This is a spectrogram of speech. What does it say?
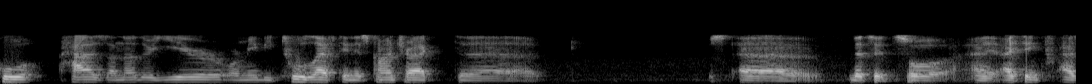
who has another year or maybe two left in his contract. Uh, uh, that's it. So I, I think as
